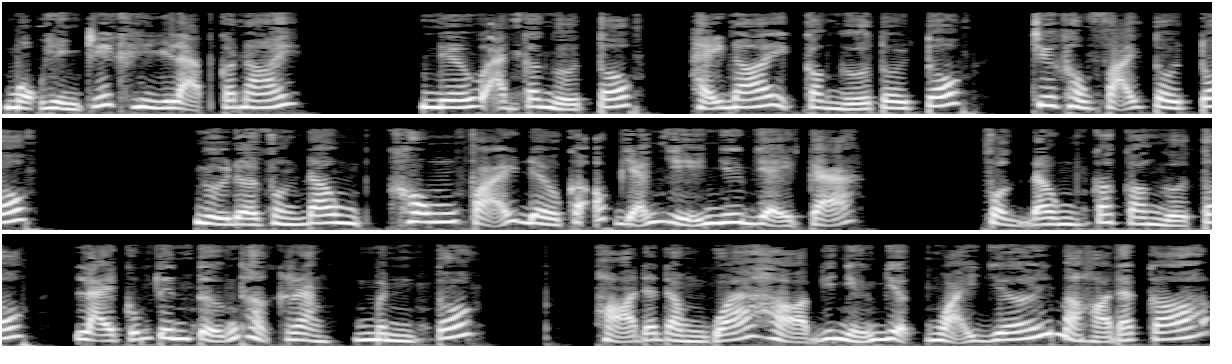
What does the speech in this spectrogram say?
Một hiền triết Hy Lạp có nói, nếu anh có ngựa tốt, hãy nói con ngựa tôi tốt, chứ không phải tôi tốt. Người đời phần đông không phải đều có óc giản dị như vậy cả. Phần đông có con ngựa tốt, lại cũng tin tưởng thật rằng mình tốt. Họ đã đồng hóa họ với những vật ngoại giới mà họ đã có.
